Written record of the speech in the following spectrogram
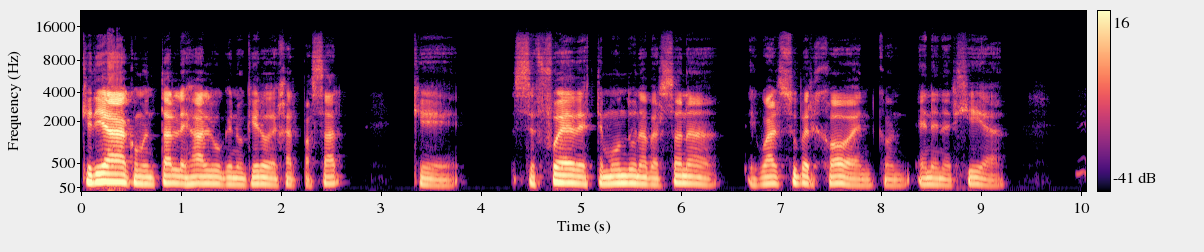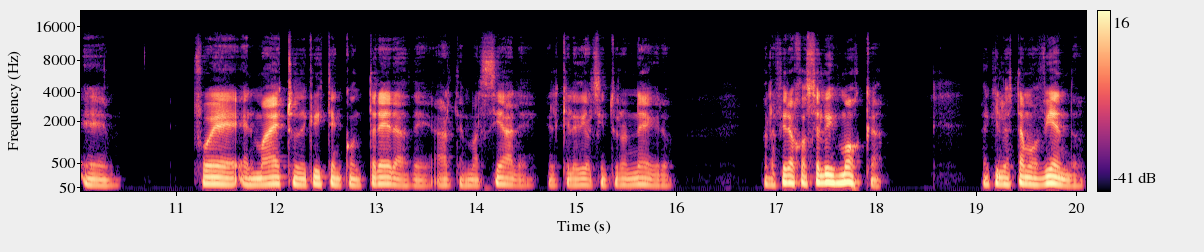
Quería comentarles algo que no quiero dejar pasar, que se fue de este mundo una persona igual súper joven, con en energía. Eh, fue el maestro de Cristian Contreras de artes marciales, el que le dio el cinturón negro. Me refiero a José Luis Mosca. Aquí lo estamos viendo.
